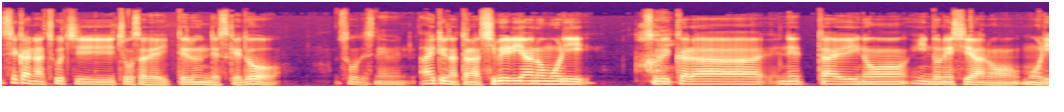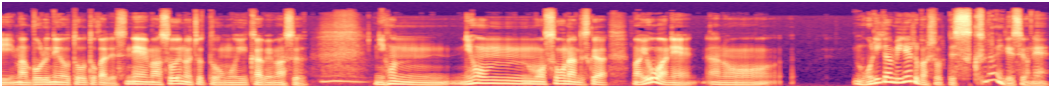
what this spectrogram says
世界のあちこち調査で行ってるんですけどそうですね。あえて言うんだったらシベリアの森それから熱帯のインドネシアの森、まあ、ボルネオ島とかですね、まあ、そういうのをちょっと思い浮かべます。うん、日本日本もそうなんですが、まあ、要はねあの森が見れる場所って少ないですよね。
